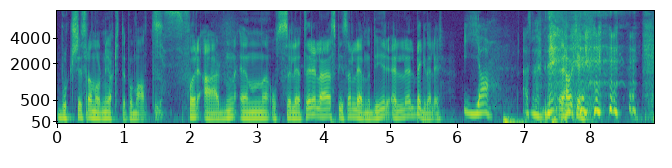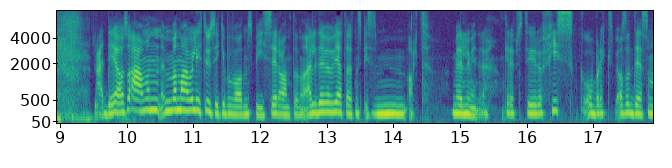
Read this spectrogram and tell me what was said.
Bortsett fra når den jakter på mat. Yes. For er den en åtseleter, eller spiser den levende dyr, eller begge deler? Ja, jeg spør om det. Ja, ok. Nei, det også er man, man er jo litt usikker på hva de spiser, annet enn Eller det vi vet er at de spiser alt. Mer eller mindre. Krepsdyr og fisk og blekksprut. Altså det som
